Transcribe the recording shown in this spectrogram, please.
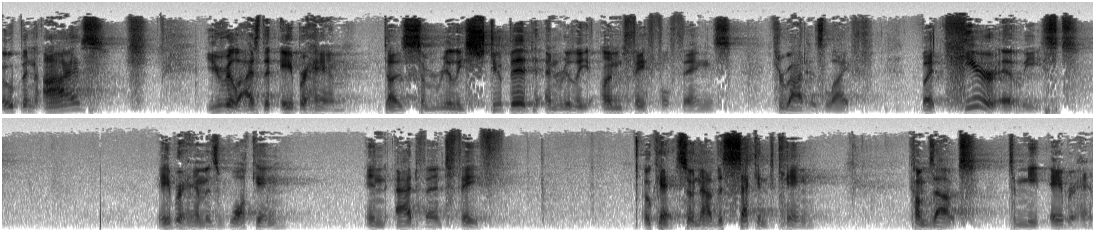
open eyes, you realize that Abraham does some really stupid and really unfaithful things throughout his life. But here, at least, Abraham is walking in Advent faith. Okay, so now the second king comes out to meet Abraham.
